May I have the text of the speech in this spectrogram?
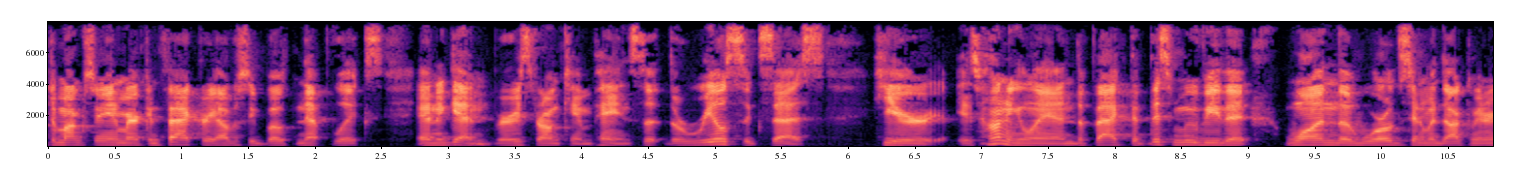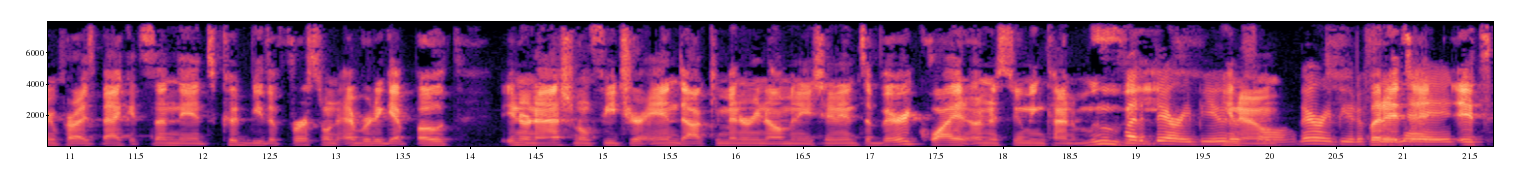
Democracy and American Factory, obviously both Netflix, and again, very strong campaigns. The, the real success here is Honeyland. The fact that this movie that won the World Cinema Documentary Prize back at Sundance could be the first one ever to get both international feature and documentary nomination. It's a very quiet, unassuming kind of movie, but very beautiful, you know? very beautifully but it's, made. It's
